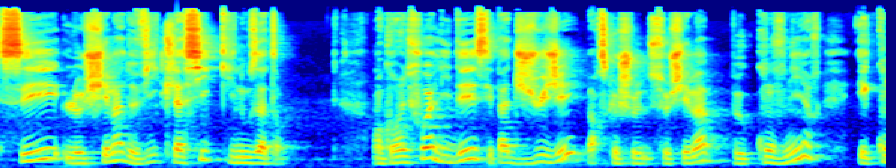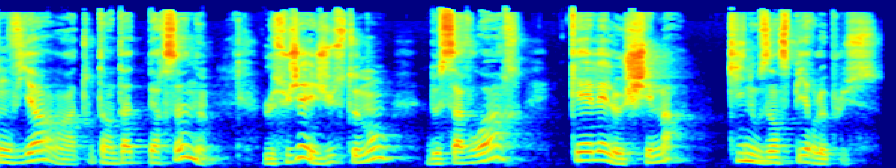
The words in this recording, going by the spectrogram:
c'est le schéma de vie classique qui nous attend. Encore une fois, l'idée, c'est pas de juger, parce que ce schéma peut convenir et convient à tout un tas de personnes. Le sujet est justement de savoir quel est le schéma qui nous inspire le plus.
